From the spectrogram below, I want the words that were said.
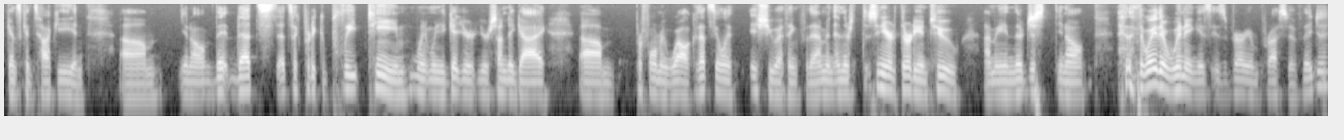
against Kentucky, and um, you know they, that's that's a pretty complete team when, when you get your your Sunday guy um, performing well, because that's the only issue I think for them. And and they're sitting here at 30 and two. I mean, they're just you know the way they're winning is is very impressive. They just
